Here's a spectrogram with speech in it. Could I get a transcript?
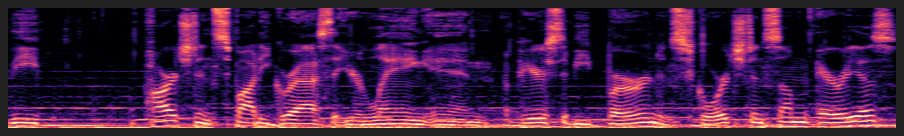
the parched and spotty grass that you're laying in appears to be burned and scorched in some areas.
